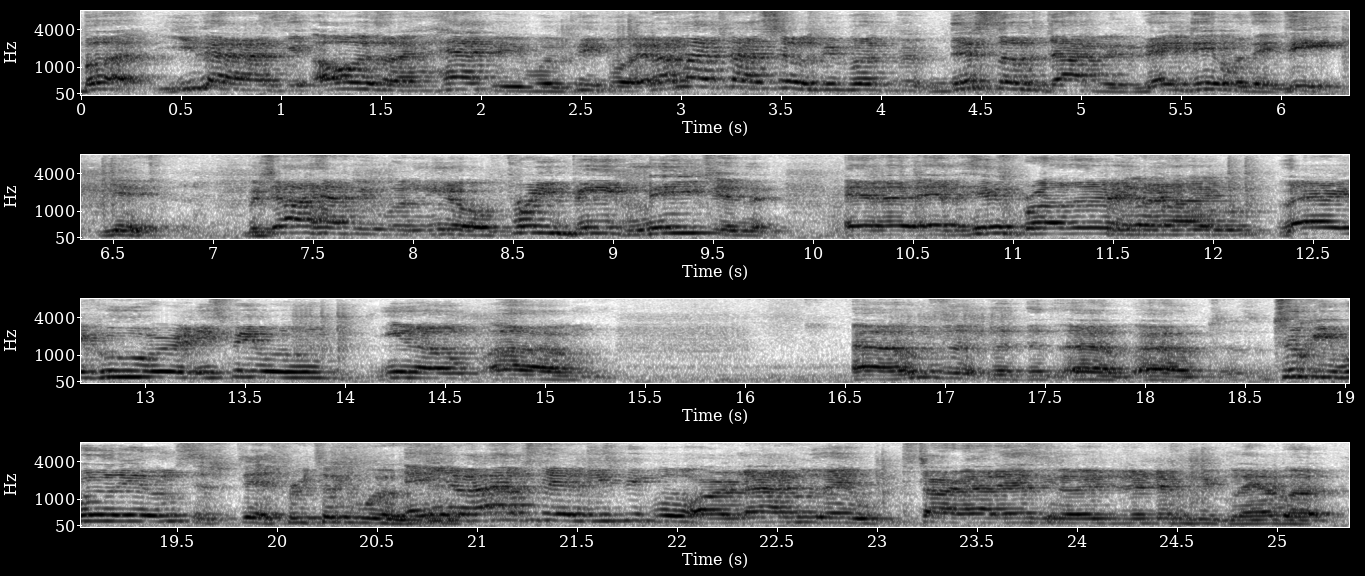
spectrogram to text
But you guys get always are happy when people, and I'm not trying to shit people, but this stuff is documented. They did what they did. yeah, But y'all happy when you know free Big Meech and and, and his brother and Larry like Larry Hoover and these people who you know um, uh, who's the, the, the uh, uh, Tookie Williams. it's, it's free Tookie Williams. And you know I understand these people are not who they start out as. You know they're, they're different people now, but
